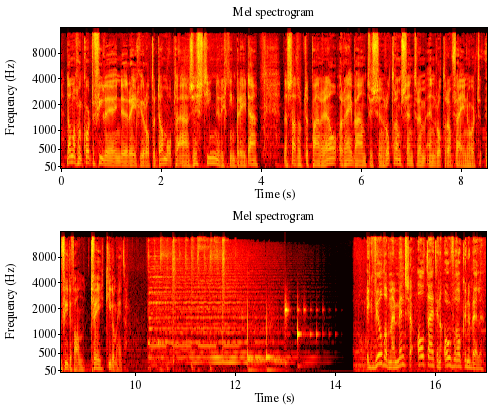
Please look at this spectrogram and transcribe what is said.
Dan nog een korte file in de regio Rotterdam op de A16 richting Breda. Daar staat op de parallelrijbaan tussen Rotterdam Centrum en Rotterdam Feyenoord... een file van 2 kilometer. Ik wil dat mijn mensen altijd en overal kunnen bellen.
